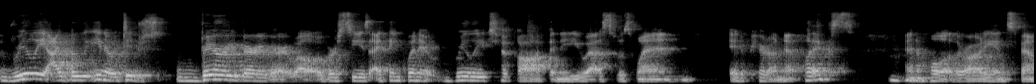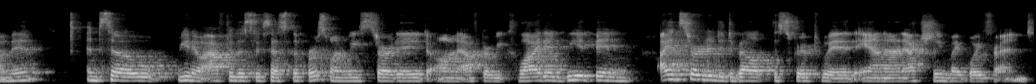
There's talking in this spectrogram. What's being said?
really, I believe you know it did very very very well overseas. I think when it really took off in the U.S. was when it appeared on Netflix, mm-hmm. and a whole other audience found it. And so, you know, after the success of the first one, we started on After We Collided. We had been I had started to develop the script with Anna and actually my boyfriend.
